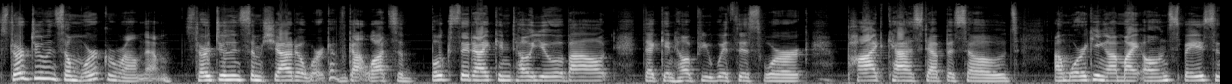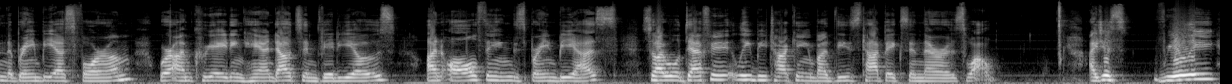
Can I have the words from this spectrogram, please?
start doing some work around them, start doing some shadow work. I've got lots of books that I can tell you about that can help you with this work, podcast episodes. I'm working on my own space in the Brain BS Forum where I'm creating handouts and videos on all things brain BS. So I will definitely be talking about these topics in there as well. I just really,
